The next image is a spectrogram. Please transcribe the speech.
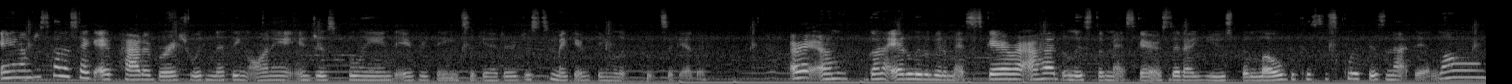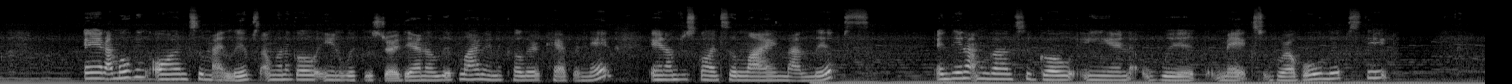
And I'm just going to take a powder brush with nothing on it and just blend everything together just to make everything look put together. Alright, I'm going to add a little bit of mascara. I had the list of mascaras that I use below because this clip is not that long. And I'm moving on to my lips. I'm going to go in with this Jordana lip liner in the color Cabernet. And I'm just going to line my lips. And then I'm going to go in with MAC's Rebel lipstick.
